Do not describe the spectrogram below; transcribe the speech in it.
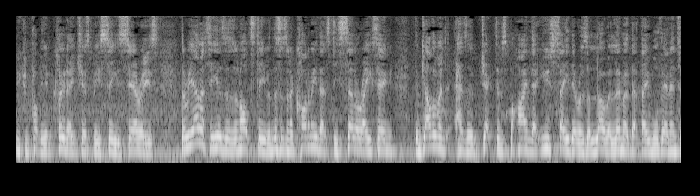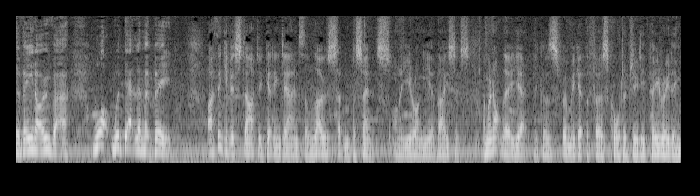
you can probably include HSBC's series. The reality is, is it not, Stephen, this is an economy that's decelerating. The government has objectives behind that. You say there is a lower limit that they will then intervene over. What would that limit be? I think if it started getting down into the low 7% on a year-on-year basis, and we're not there yet because when we get the first quarter GDP reading,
